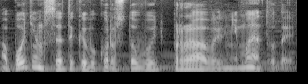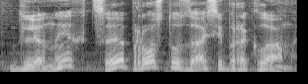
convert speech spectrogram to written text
а потім все-таки використовують правильні методи. Для них це просто засіб реклами.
